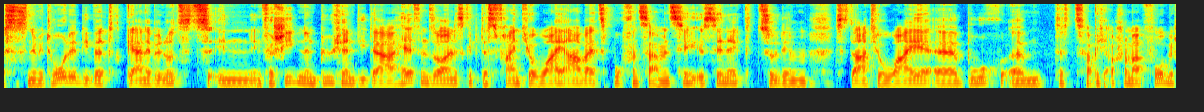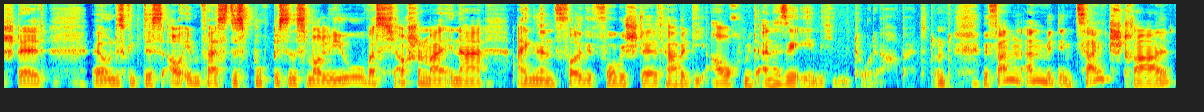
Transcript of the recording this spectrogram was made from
Das ist eine Methode, die wird gerne benutzt in, in verschiedenen Büchern, die da helfen sollen. Es gibt das Find Your Why Arbeitsbuch von Simon Sinek zu dem Start Your Why äh, Buch. Ähm, das habe ich auch schon mal vorgestellt. Äh, und es gibt es auch ebenfalls das Buch Business Model U, was ich auch schon mal in einer eigenen Folge vorgestellt habe, die auch mit einer sehr ähnlichen Methode arbeitet. Und wir fangen an mit dem Zeitstrahl,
